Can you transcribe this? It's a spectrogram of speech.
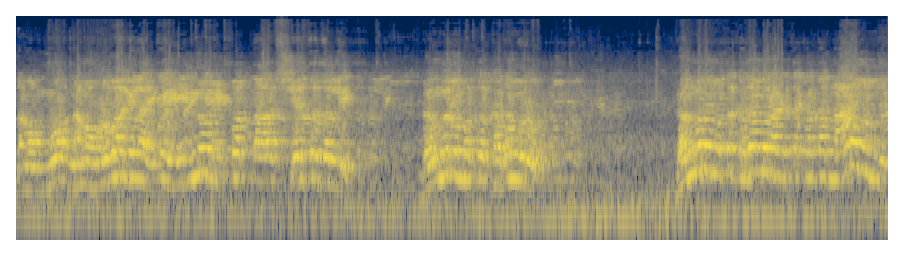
ನಮ್ಮ ನಮ್ಮ ಮುಳುವಾಗಿಲ್ಲ ಈಗ ಇನ್ನೂರ ಇಪ್ಪತ್ನಾಲ್ಕು ಕ್ಷೇತ್ರದಲ್ಲಿ ಗಂಗರು ಮತ್ತು ಕದಂಬರು. ಗಂಗರು ಮತ್ತು ಕದಂಬರು ಆಗಿರ್ತಕ್ಕಂಥ ನಾನು ಒಂದು.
